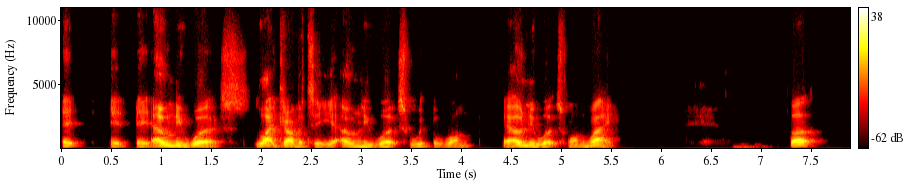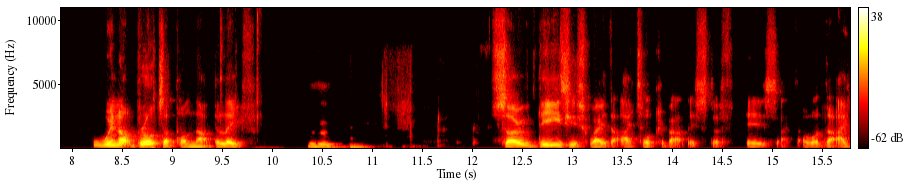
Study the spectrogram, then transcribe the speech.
it, it it only works like gravity. It only works with one. It only works one way. But we're not brought up on that belief. Mhm. So the easiest way that I talk about this stuff is, or that I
